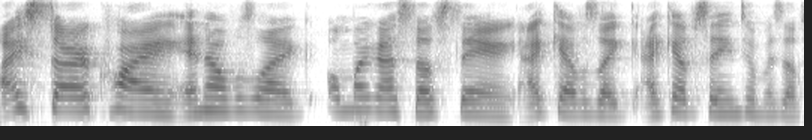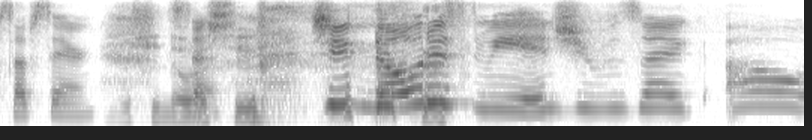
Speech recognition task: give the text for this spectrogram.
I started crying and I was like, "Oh my god, stop staring!" I kept was like, I kept saying to myself, "Stop staring." Did she notice you? She noticed me and she was like, "Oh,"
